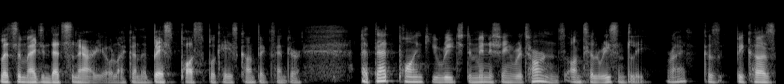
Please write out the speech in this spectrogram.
Let's imagine that scenario, like on the best possible case contact center. At that point, you reach diminishing returns until recently, right? Because because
